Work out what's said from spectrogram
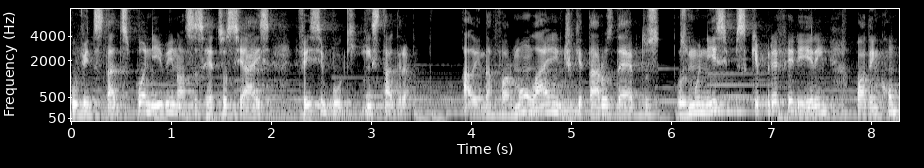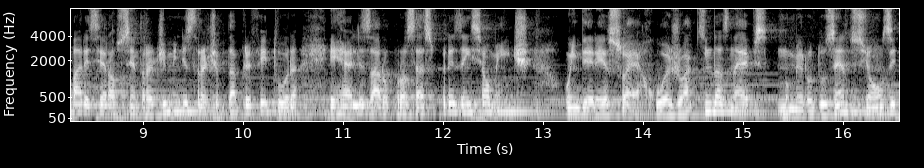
O vídeo está disponível em nossas redes sociais, Facebook e Instagram. Além da forma online de quitar os débitos, os munícipes que preferirem podem comparecer ao centro administrativo da Prefeitura e realizar o processo presencialmente. O endereço é Rua Joaquim das Neves, número 211,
